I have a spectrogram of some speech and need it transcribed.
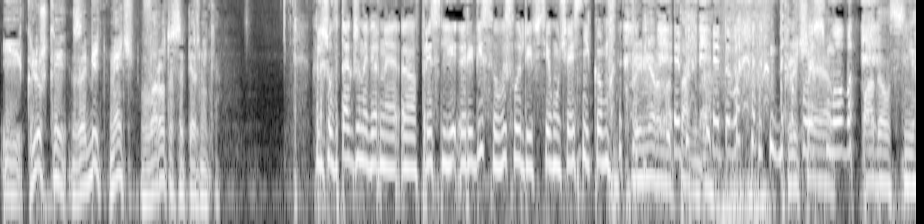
и клюшкой забить мяч в ворота соперника. Хорошо, вы также, наверное, э, в пресс-релиз выслали всем участникам Примерно так, да. этого флешмоба. падал снег.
